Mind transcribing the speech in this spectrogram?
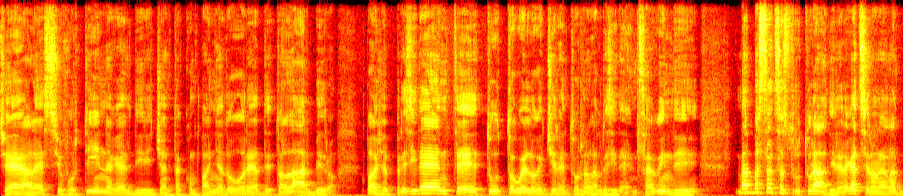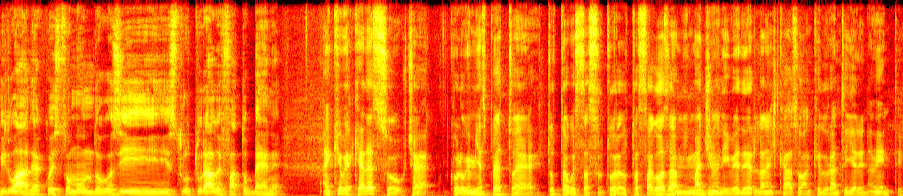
C'è Alessio Fortin che è il dirigente accompagnatore addetto all'arbitro, poi c'è il presidente e tutto quello che gira intorno alla presidenza, quindi ma abbastanza strutturati, le ragazze non erano abituate a questo mondo così strutturato e fatto bene. Anche perché adesso, cioè, quello che mi aspetto è tutta questa struttura, tutta questa cosa, mi immagino di vederla nel caso anche durante gli allenamenti.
